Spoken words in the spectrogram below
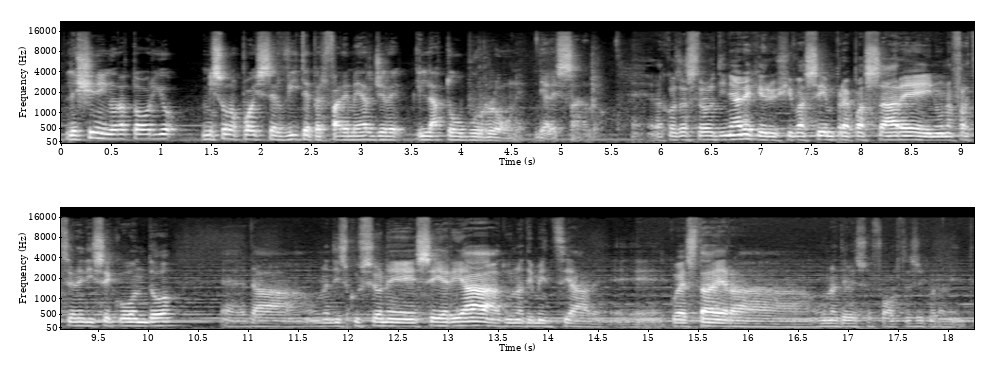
Le scene in oratorio mi sono poi servite per far emergere il lato burlone di Alessandro. La cosa straordinaria è che riusciva sempre a passare in una frazione di secondo eh, da una discussione seria ad una demenziale e questa era una delle sue forze sicuramente,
